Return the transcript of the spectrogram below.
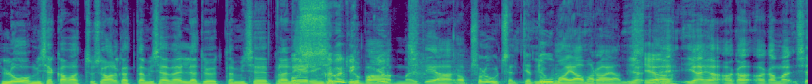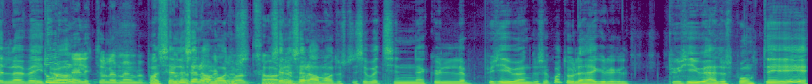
loomise kavatsuse algatamise, väljatöötamise, planeeringut juba, ma ei tea. absoluutselt ja tuumajaama rajamist. ja, ja, ja, ja aga, aga ma selle veidra. tunnelit oleme me ma selle sõna moodust-, selle sõna moodustuse võtsin küll püsiühenduse kodulehekülgelt püsiühendus.ee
